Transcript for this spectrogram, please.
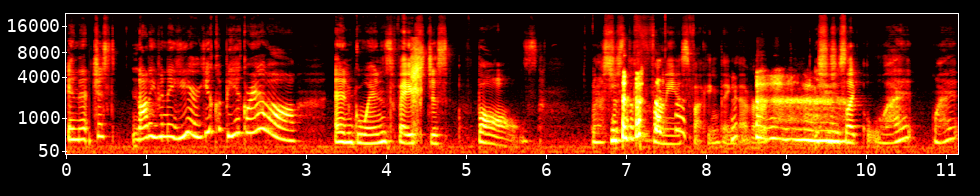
in it just not even a year, you could be a grandma," and Gwen's face just falls. It's just the funniest fucking thing ever. She's just like, "What? What?"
